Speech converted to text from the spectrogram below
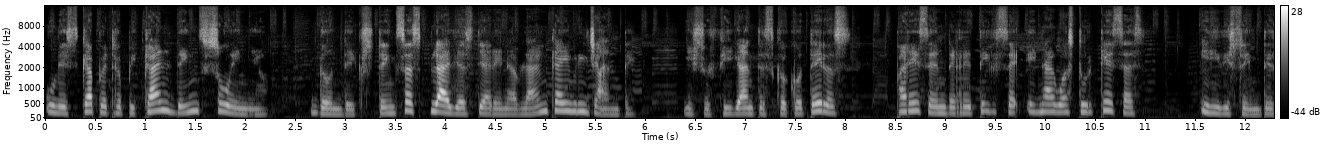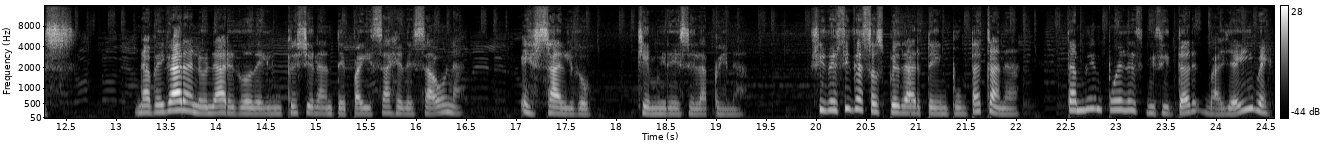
un escape tropical de ensueño donde extensas playas de arena blanca y brillante y sus gigantes cocoteros parecen derretirse en aguas turquesas iridiscentes. Navegar a lo largo del impresionante paisaje de Saona es algo que merece la pena. Si decides hospedarte en Punta Cana, también puedes visitar Ibe.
